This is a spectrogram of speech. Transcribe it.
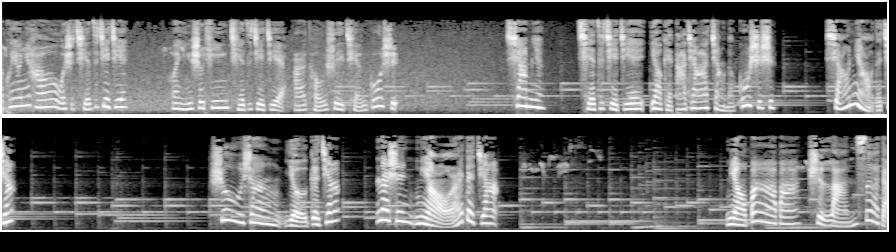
朋友你好，我是茄子姐姐，欢迎收听茄子姐姐儿童睡前故事。下面，茄子姐姐要给大家讲的故事是《小鸟的家》。树上有个家，那是鸟儿的家。鸟爸爸是蓝色的，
